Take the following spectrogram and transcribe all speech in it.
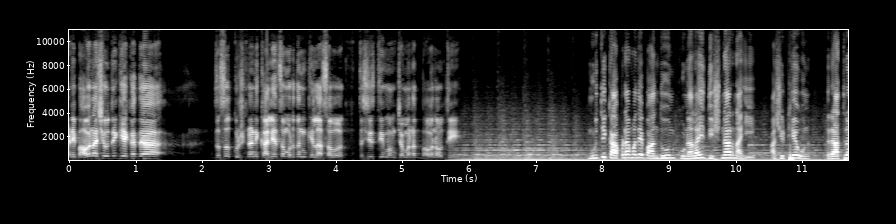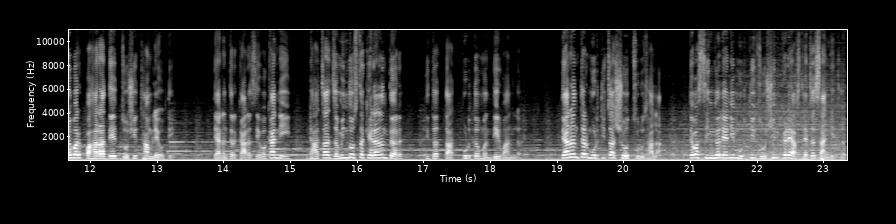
आणि भावना अशी होती की एखाद्या जसं कृष्णाने कालियाचं मर्दन केलं असावं तशीच ती आमच्या मनात भावना होती. मूर्ती कापडामध्ये बांधून कुणालाही दिसणार नाही अशी ठेवून रात्रभर पहारा देत जोशी थांबले होते. त्यानंतर कारसेवकांनी ढाचा जमीनदोस्त केल्यानंतर तिथं तात्पुरतं मंदिर बांधलं. त्यानंतर मूर्तीचा शोध सुरू झाला. तेव्हा सिंगल यांनी मूर्ती जोशींकडे असल्याचं सांगितलं.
